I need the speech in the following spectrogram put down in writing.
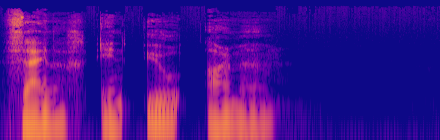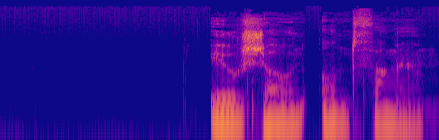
veilig in uw armen. Uw zoon ontvangen.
